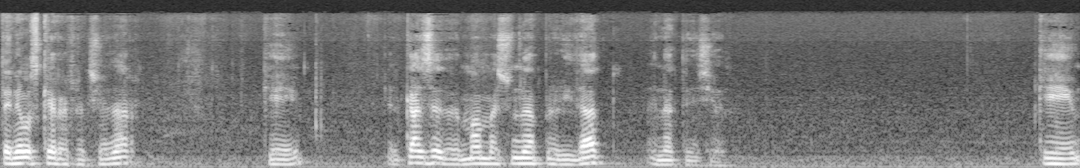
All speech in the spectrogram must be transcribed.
tenemos que reflexionar que el cáncer de mama es una prioridad en atención. Que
